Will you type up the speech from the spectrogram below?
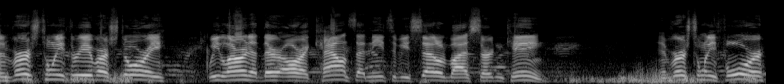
in verse 23 of our story, we learn that there are accounts that need to be settled by a certain king. In verse 24,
